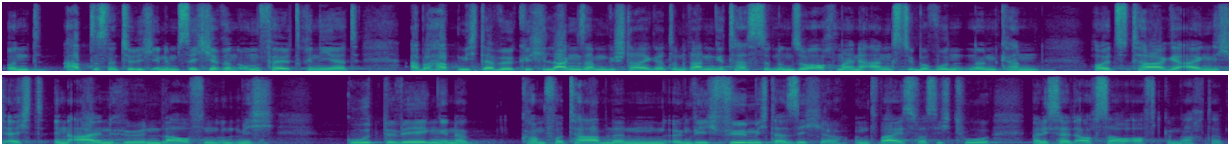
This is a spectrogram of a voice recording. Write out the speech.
und habe das natürlich in einem sicheren Umfeld trainiert, aber habe mich da wirklich langsam gesteigert und rangetastet und so auch meine Angst überwunden und kann heutzutage eigentlich echt in allen Höhen laufen und mich gut bewegen in einer komfortablen, irgendwie, ich fühle mich da sicher und weiß, was ich tue, weil ich es halt auch sau oft gemacht habe.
